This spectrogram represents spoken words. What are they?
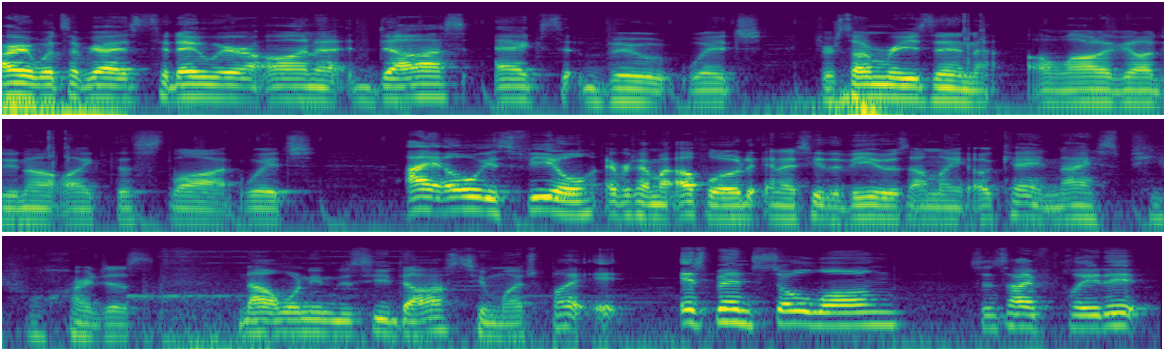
Alright, what's up guys? Today we're on DOS X Boot, which for some reason a lot of y'all do not like this slot, which I always feel every time I upload and I see the views, I'm like, okay, nice, people are just not wanting to see Das too much, but it, it's been so long since I've played it,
